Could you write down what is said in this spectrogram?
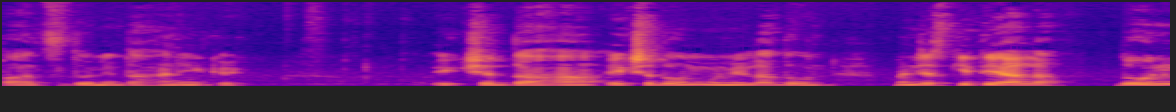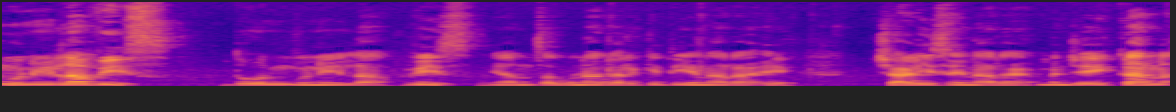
पाच दोन्ही दहा आणि एक एक. एकशे दहा एकशे दोन गुणीला दोन. म्हणजेच किती आला? दोन गुणीला वीस. दोन गुणीला वीस. यांचा गुणाकार किती येणार आहे? चाळीस येणार आहे. म्हणजे एका ना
